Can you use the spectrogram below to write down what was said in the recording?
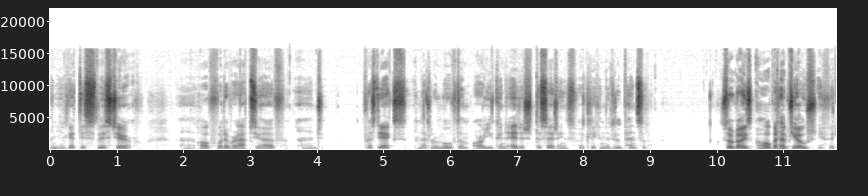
And you'll get this list here uh, of whatever apps you have and press the X and that'll remove them or you can edit the settings by clicking the little pencil so guys, I hope it helped you out. If it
